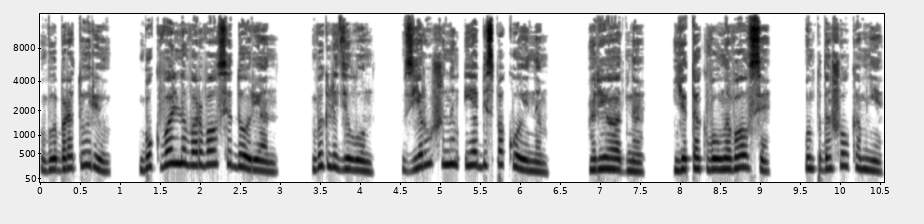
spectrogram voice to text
В лабораторию буквально ворвался Дориан. Выглядел он взъерушенным и обеспокоенным. «Ариадна, я так волновался!» Он подошел ко мне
